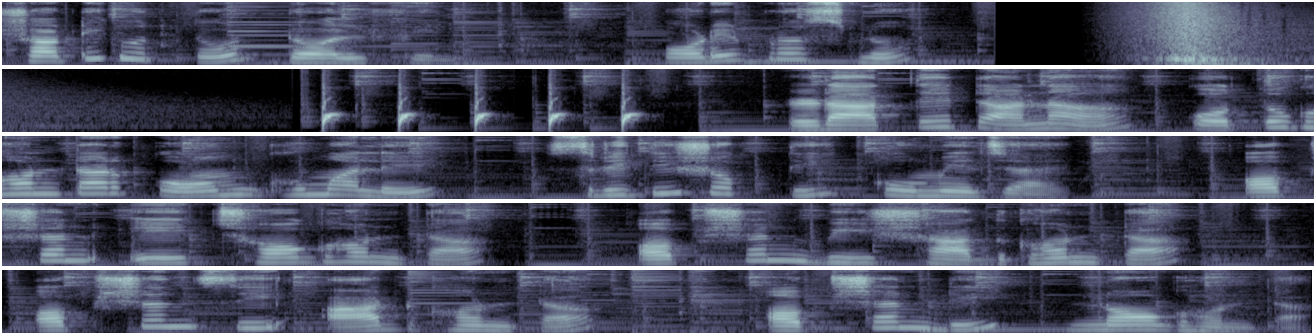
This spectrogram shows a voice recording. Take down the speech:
সঠিক উত্তর, ডলফিন। পরের প্রশ্ন রাতে টানা কত ঘণ্টার কম ঘুমালে স্মৃতিশক্তি কমে যায়? অপশন এ ছ ঘণ্টা, অপশন বি সাত ঘণ্টা, অপশন সি আট ঘণ্টা, অপশন ডি ন ঘণ্টা।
